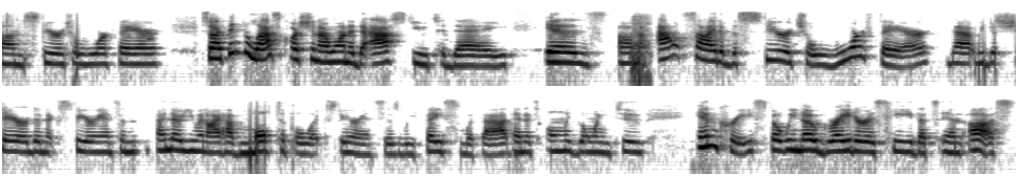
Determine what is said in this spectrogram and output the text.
um, spiritual warfare. So I think the last question I wanted to ask you today is um, outside of the spiritual warfare that we just shared an experience, and I know you and I have multiple experiences we face with that, and it's only going to increase, but we know greater is He that's in us.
